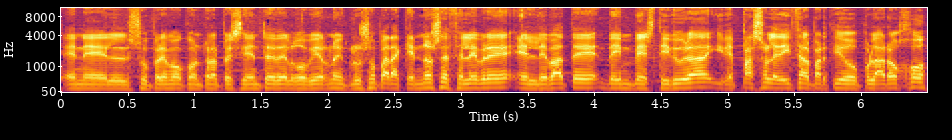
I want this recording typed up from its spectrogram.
en el Supremo contra el presidente del gobierno, incluso para que no se celebre el debate de investidura y de paso le dice al Partido Popular, ojo,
